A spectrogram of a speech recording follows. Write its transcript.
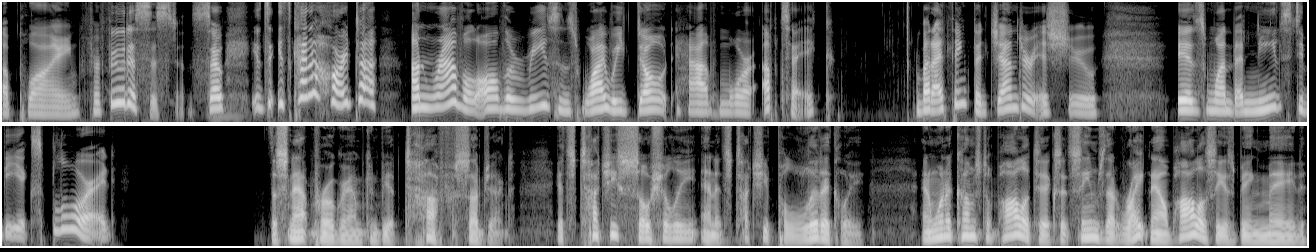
applying for food assistance. So it's it's kind of hard to unravel all the reasons why we don't have more uptake. But I think the gender issue is one that needs to be explored. The SNAP program can be a tough subject. It's touchy socially and it's touchy politically. And when it comes to politics, it seems that right now policy is being made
